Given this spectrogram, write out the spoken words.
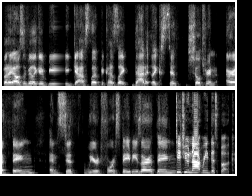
But I also feel like I'm being gaslit because, like that, like Sith children are a thing, and Sith weird Force babies are a thing. Did you not read this book?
